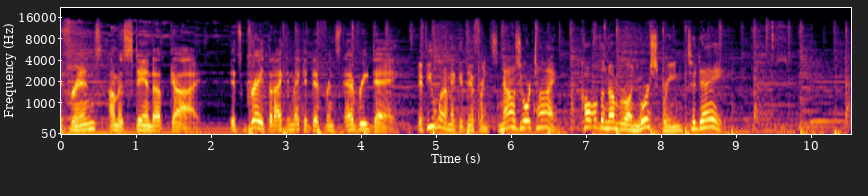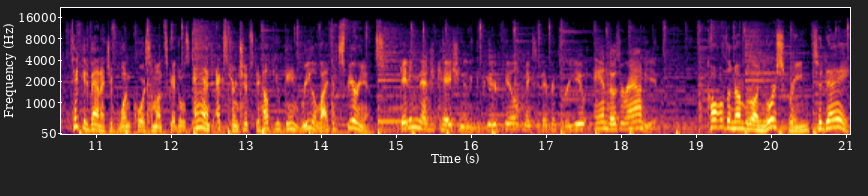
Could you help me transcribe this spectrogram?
Hi, friends. I'm a stand up guy. It's great that I can make a difference every day. If you want to make a difference, now's your time. Call the number on your screen today. Take advantage of one course a month schedules and externships to help you gain real life experience. Getting an education in the computer field makes a difference for you and those around you. Call the number on your screen today.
